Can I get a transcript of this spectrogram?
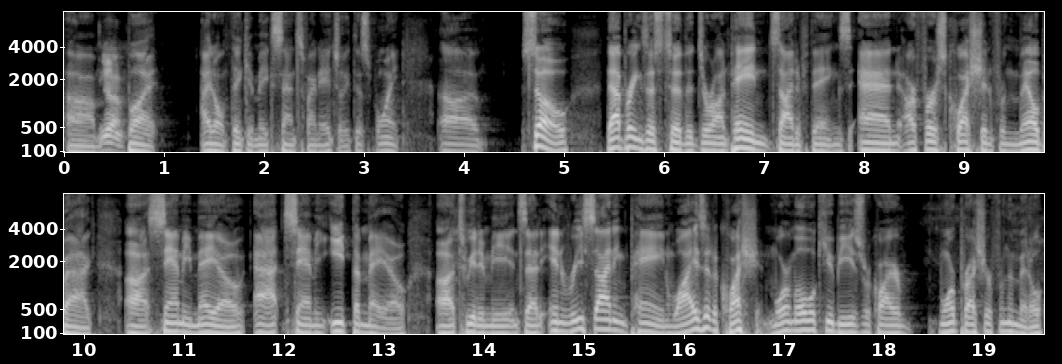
Um, yeah, but I don't think it makes sense financially at this point. Uh, so that brings us to the Daron Payne side of things. And our first question from the mailbag uh, Sammy Mayo at Sammy Eat the Mayo uh, tweeted me and said, In re signing Payne, why is it a question? More mobile QBs require more pressure from the middle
